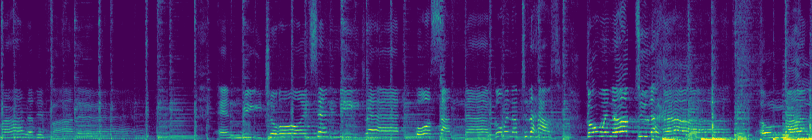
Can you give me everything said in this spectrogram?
my loving Father. And rejoice and be glad. Sana, going up to the house, going up to the house of my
